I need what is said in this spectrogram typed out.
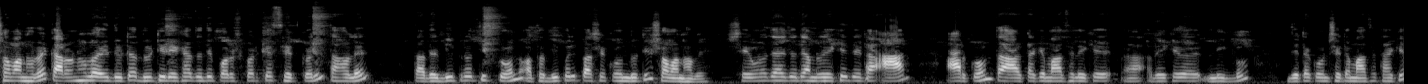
সমান হবে। কারণ হলো এই দুইটা দুইটি রেখা যদি পরস্পরকে ছেদ করি তাহলে তাদের বিপরীত কোণ অর্থাৎ বিপরীত পাশে কোণ দুটি সমান হবে। সেই অনুযায়ী যদি আমরা রেখে যে এটা আর আর কোণ তা আরটাকে মাঝে আহ, রেখে লিখব। যেটা কোণ সেটা মাঝে থাকে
